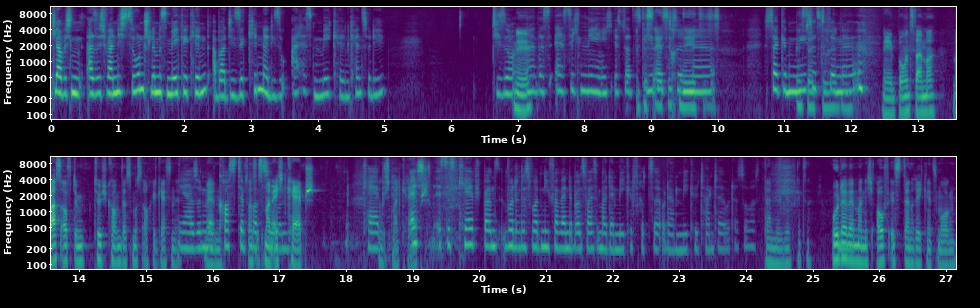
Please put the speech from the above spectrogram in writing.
glaube ich, ein, also ich war nicht so ein schlimmes Mäkelkind, aber diese Kinder, die so alles mäkeln, kennst du die? Die so, Nee. "Ah, das esse ich nicht, ist da Zwiebel drin, nicht. ist- da Gemüse Ist da Zwiebel drin. Nee, bei uns war immer, was auf dem Tisch kommt, das muss auch gegessen Ja, so eine werden. Kosteportion. Sonst ist man echt man Käpsch. Echt, ist das Käpsch? Bei uns wurde das Wort nie verwendet. Bei uns war es immer der Mäkelfritze oder Mäkeltante oder sowas. Dann Milchfritze. Oder Mhm. wenn man nicht auf isst, dann regnet es morgen.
